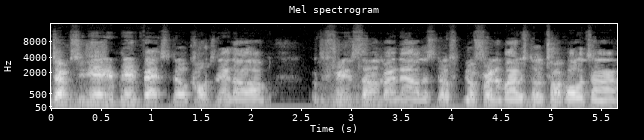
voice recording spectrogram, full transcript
17 year NBA vet, still coaching at uh, with the Phoenix Suns right now. That's still a good friend of mine. We still talk all the time.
